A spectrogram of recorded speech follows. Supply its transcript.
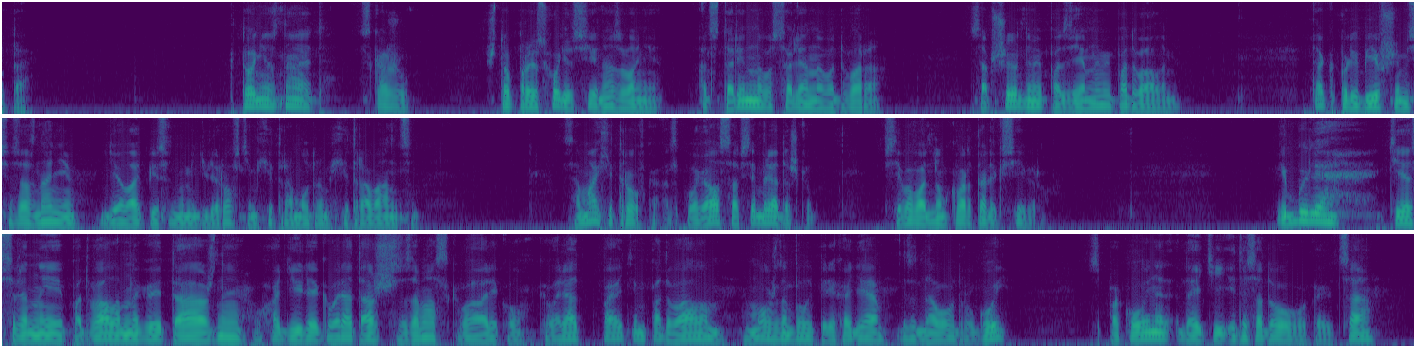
минута. Кто не знает, скажу, что происходит сие название от старинного соляного двора с обширными подземными подвалами, так полюбившимся сознанием дела описанным Менделеровским хитромудрым хитрованцем. Сама хитровка располагалась совсем рядышком, всего в одном квартале к северу. И были те соляные подвалы многоэтажные, уходили, говорят, аж за Москва-реку. Говорят, по этим подвалам можно было, переходя из одного в другой, спокойно дойти и до Садового кольца,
